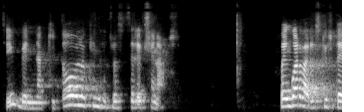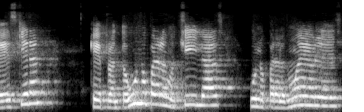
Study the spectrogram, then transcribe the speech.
¿sí? Ven aquí todo lo que nosotros seleccionamos. Pueden guardar los que ustedes quieran que de pronto uno para las mochilas, uno para los muebles,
